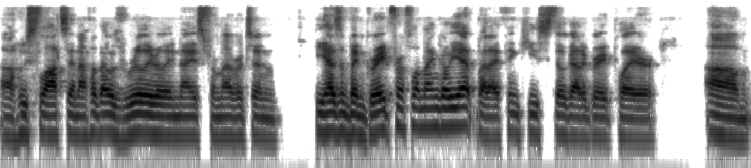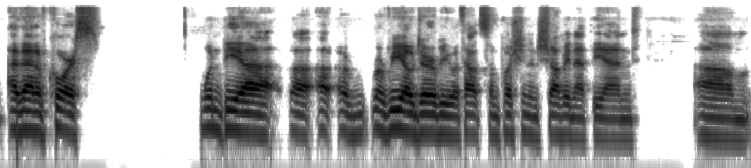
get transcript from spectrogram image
uh, who slots in. I thought that was really, really nice from Everton. He hasn't been great for Flamengo yet, but I think he's still got a great player. Um, and then, of course, wouldn't be a, a, a, a, Rio Derby without some pushing and shoving at the end. Um,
